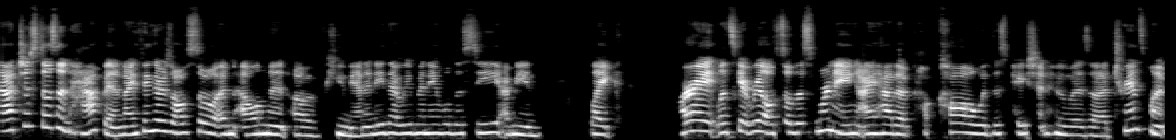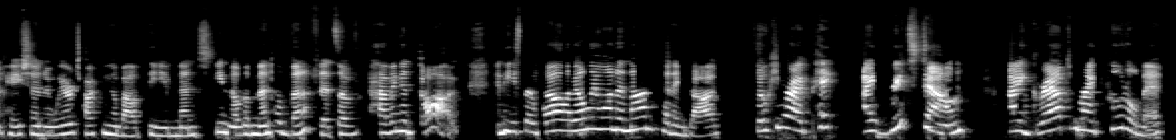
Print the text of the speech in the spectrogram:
that just doesn't happen. I think there's also an element of humanity that we've been able to see. I mean like all right, let's get real. So this morning I had a p- call with this patient who is a transplant patient, and we were talking about the ment- you know, the mental benefits of having a dog. And he said, "Well, I only want a non-shedding dog." So here I picked, I reached down, I grabbed my poodle mix,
